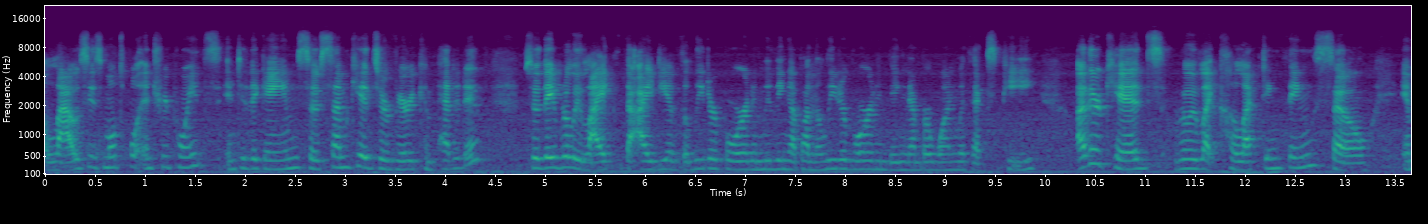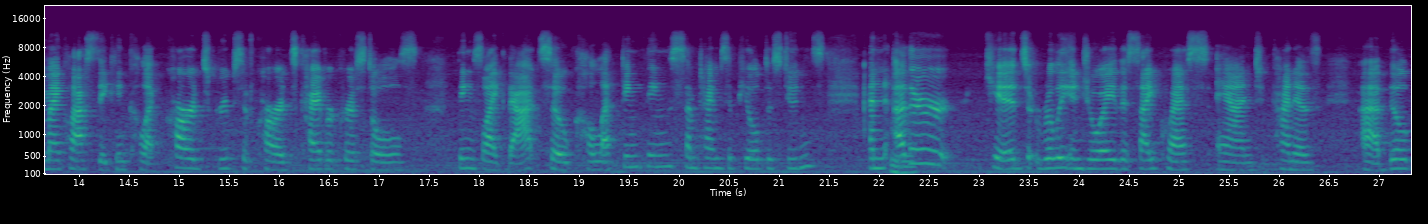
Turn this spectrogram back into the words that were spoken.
allows these multiple entry points into the game. So some kids are very competitive. So they really like the idea of the leaderboard and moving up on the leaderboard and being number one with XP. Other kids really like collecting things. So in my class, they can collect cards, groups of cards, kyber crystals, things like that. So collecting things sometimes appeal to students. And other kids really enjoy the side quests and kind of uh, build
